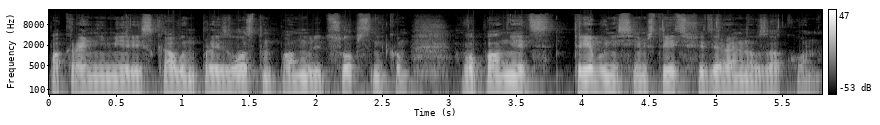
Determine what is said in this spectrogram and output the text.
по крайней мере, исковым производством понудить собственникам выполнять требования 73 федерального закона.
